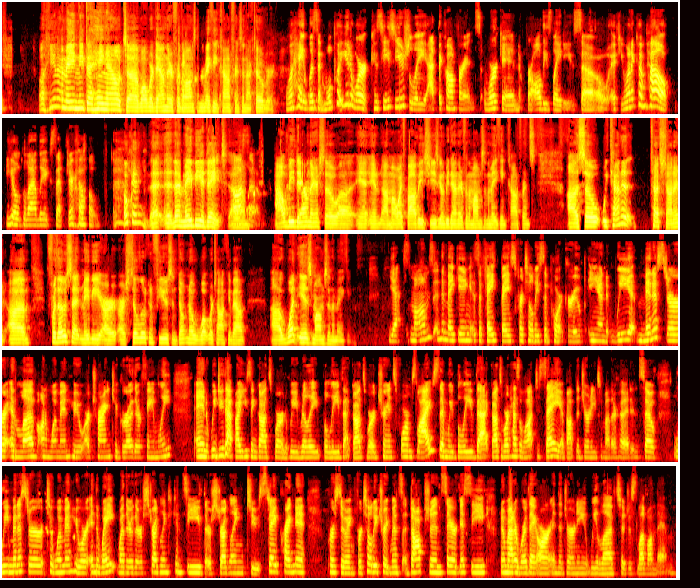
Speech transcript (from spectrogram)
Well, he and I may need to hang out uh, while we're down there for the Moms in the Making conference in October. Well, hey, listen, we'll put you to work because he's usually at the conference working for all these ladies. So if you want to come help, he'll gladly accept your help. Okay, that that may be a date. Um, awesome. Um, I'll be down there. So, uh, and, and uh, my wife Bobby, she's going to be down there for the Moms in the Making conference. Uh, so we kind of touched on it. Um, for those that maybe are are still a little confused and don't know what we're talking about, uh, what is Moms in the Making? Yes, Moms in the Making is a faith based fertility support group, and we minister and love on women who are trying to grow their family. And we do that by using God's word. We really believe that God's word transforms lives, and we believe that God's word has a lot to say about the journey to motherhood. And so we minister to women who are in the wait, whether they're struggling to conceive, they're struggling to stay pregnant pursuing fertility treatments, adoption, surrogacy, no matter where they are in the journey, we love to just love on them.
